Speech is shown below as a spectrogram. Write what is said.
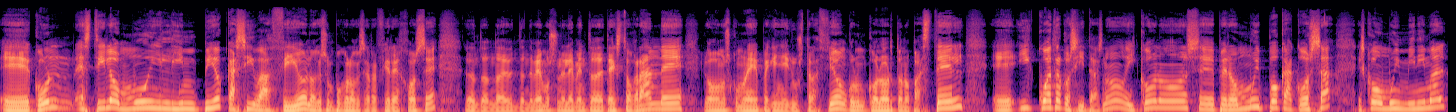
eh, con un estilo muy limpio, casi vacío, ¿no? que es un poco lo que se refiere José, donde, donde vemos un elemento de texto grande, luego vemos como una pequeña ilustración con un color tono pastel, eh, y cuatro cositas, ¿no? Iconos, eh, pero muy poca cosa, es como muy minimal,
